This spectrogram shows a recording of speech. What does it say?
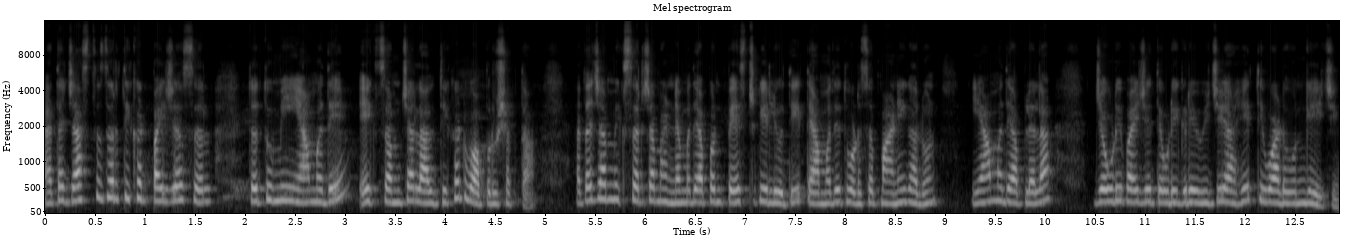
आता जास्त जर तिखट पाहिजे असेल तर तुम्ही यामध्ये एक चमचा लाल तिखट वापरू शकता. आता ज्या मिक्सरच्या भांड्यामध्ये आपण पेस्ट केली होती त्यामध्ये थोडंसं पाणी घालून यामध्ये आपल्याला जेवढी पाहिजे तेवढी ग्रेव्ही जी आहे ती वाढवून घ्यायची.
